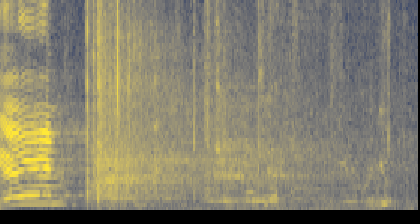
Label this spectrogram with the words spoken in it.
Gen. Ya. Ayo.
